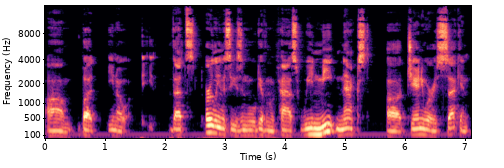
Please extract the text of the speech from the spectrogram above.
Um, but you know, that's early in the season. We'll give them a pass. We meet next uh, January 2nd,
